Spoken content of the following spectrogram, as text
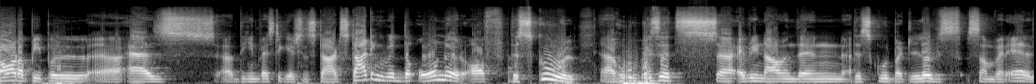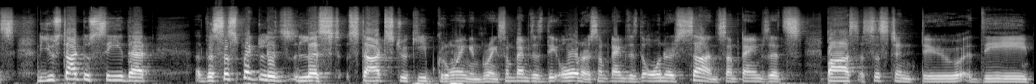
lot of people uh, as uh, the investigation starts, starting with the owner of the school uh, who visits uh, every now and then the school but lives somewhere else. You start to see that the suspect list starts to keep growing and growing. Sometimes it's the owner, sometimes it's the owner's son, sometimes it's past assistant to the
